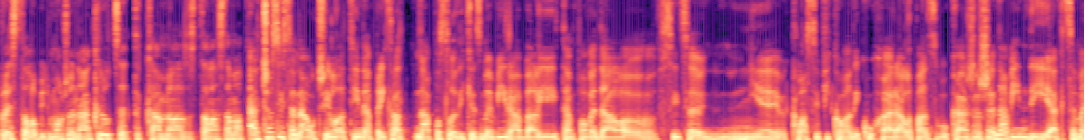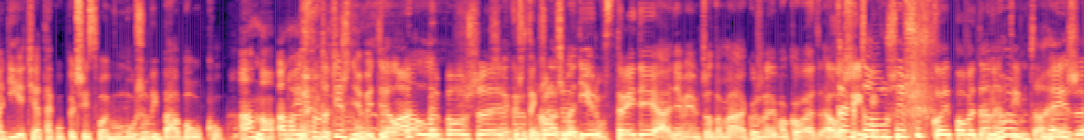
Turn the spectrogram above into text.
prestalo byť možné nakrúcať, tak Kamela zostala sama. A čo si sa naučila ty? Napríklad naposledy, keď sme vyrábali, tam povedal e, síce nie klasifikovaný kuchár, ale pán zvukár, že žena v Indii, ak chce mať dieťa, tak upečie svojmu mužovi bábovku. Áno, áno, ja som to tiež nevedela, lebo že... akože ten koláč že, má dieru v strede a neviem, čo to má akože evokovať, ale Tak šípim. to už je všetko je povedané no, tým týmto, no. hej, že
